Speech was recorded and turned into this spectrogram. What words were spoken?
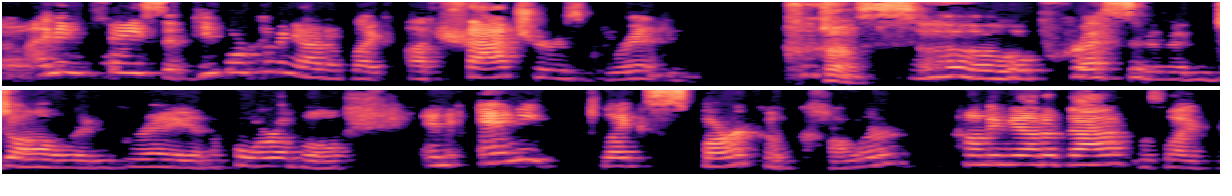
I mean, face it, people were coming out of like a Thatcher's Britain, which was so oppressive and dull and gray and horrible. And any like spark of color coming out of that was like,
